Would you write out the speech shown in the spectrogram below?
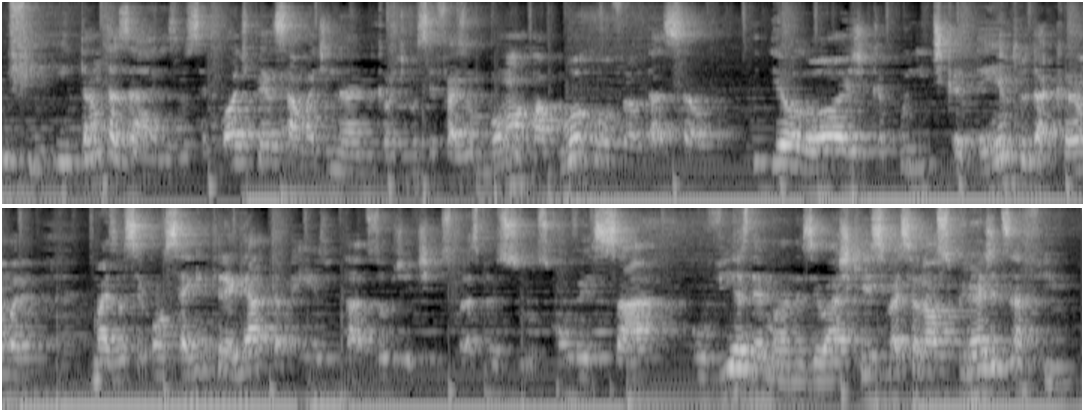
enfim, em tantas áreas. Você pode pensar uma dinâmica onde você faz um uma boa confrontação ideológica, política dentro da Câmara, mas você consegue entregar também resultados objetivos para as pessoas, conversar, ouvir as demandas. Eu acho que esse vai ser o nosso grande desafio.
